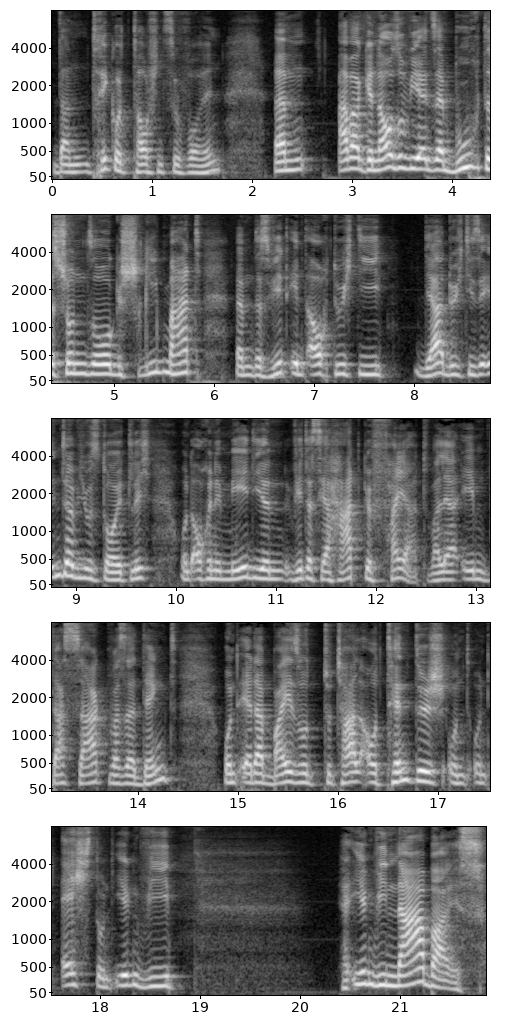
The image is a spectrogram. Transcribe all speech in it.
dann ein Trikot tauschen zu wollen. Ähm, aber genauso wie er in seinem Buch das schon so geschrieben hat, ähm, das wird eben auch durch die ja, durch diese Interviews deutlich und auch in den Medien wird das ja hart gefeiert, weil er eben das sagt, was er denkt und er dabei so total authentisch und, und echt und irgendwie, ja, irgendwie nahbar ist.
